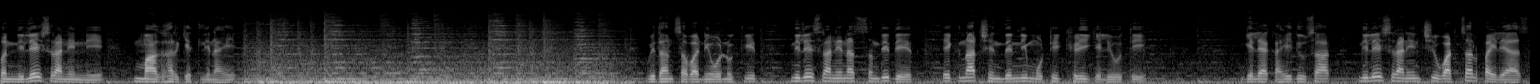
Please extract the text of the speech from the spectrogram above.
पण निलेश राणेंनी माघार घेतली नाही. विधानसभा निवडणुकीत निलेश राणेंना संधी देत एकनाथ शिंदेंनी मोठी खेळी केली होती. गेल्या काही दिवसात निलेश राणेंची वाटचाल पाहिल्यास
